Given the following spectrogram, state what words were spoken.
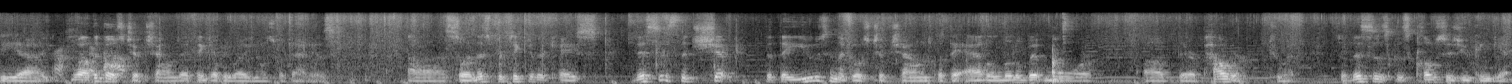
The, uh, well, the Ghost Chip Challenge, I think everybody knows what that is. Uh, so in this particular case, this is the chip that they use in the Ghost Chip Challenge, but they add a little bit more of their powder to it. So this is as close as you can get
